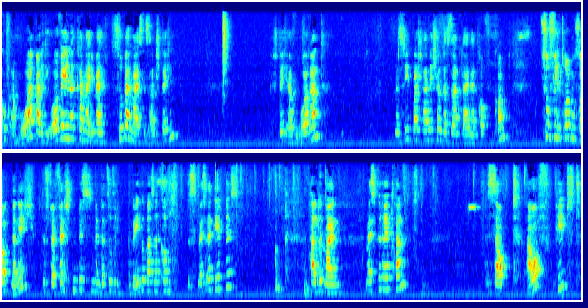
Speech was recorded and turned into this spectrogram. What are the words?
guck am Ohr, weil die Ohrvene kann man immer super meistens anstechen. Steche auf den Ohrrand. Man sieht wahrscheinlich schon, dass da ein kleiner Tropfen kommt. Zu viel drücken sollte man nicht. Das verfälscht ein bisschen, wenn da zu viel Gewebewasser kommt, das Messergebnis. Halte mein Messgerät dran. Das saugt auf, piepst.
